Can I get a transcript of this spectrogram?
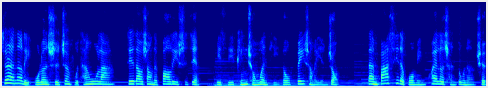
虽然那里无论是政府贪污啦、街道上的暴力事件以及贫穷问题都非常的严重，但巴西的国民快乐程度呢却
